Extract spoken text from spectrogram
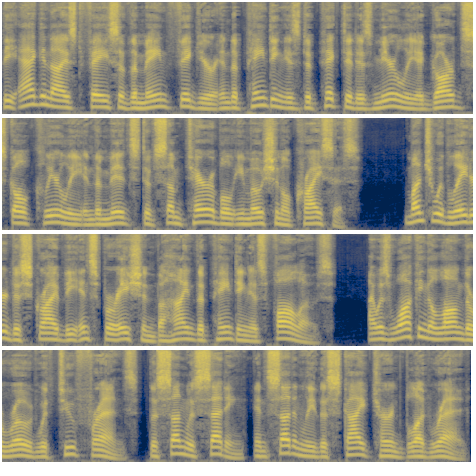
The agonized face of the main figure in the painting is depicted as merely a garbed skull clearly in the midst of some terrible emotional crisis. Munch would later describe the inspiration behind the painting as follows. I was walking along the road with two friends, the sun was setting, and suddenly the sky turned blood red.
